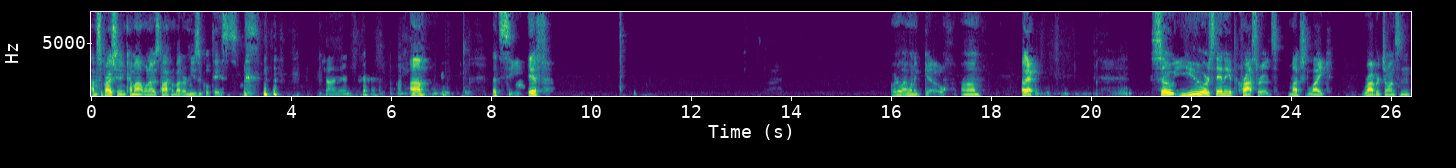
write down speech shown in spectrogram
I'm surprised she didn't come out when I was talking about our musical tastes. Chime in. Um, let's see if where do I want to go? Um, okay. So you are standing at the crossroads, much like Robert Johnson,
